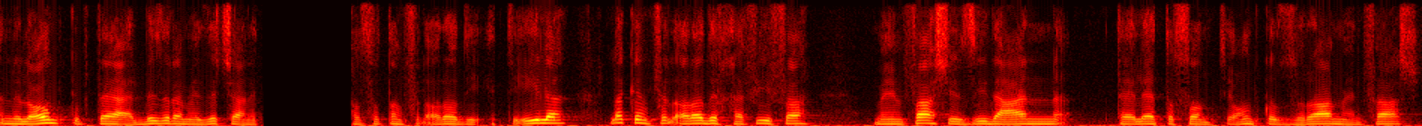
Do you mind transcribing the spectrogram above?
إن العمق بتاع البذرة ما يزيدش عن خاصة في الأراضي الثقيله لكن في الأراضي الخفيفة ما ينفعش يزيد عن 3 سم عمق الزراعة ما ينفعش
